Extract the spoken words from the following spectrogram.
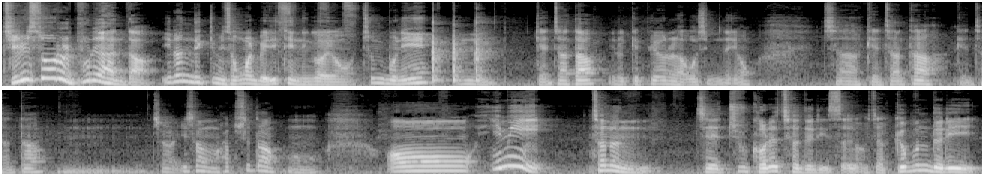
질소를 분해한다 이런 느낌이 정말 메리트 있는 거예요. 충분히 음, 괜찮다 이렇게 표현을 하고 싶네요. 자 괜찮다 괜찮다 음, 자 이상 합시다. 어, 어 이미 저는 제 주 거래처들이 있어요. 자 그분들이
